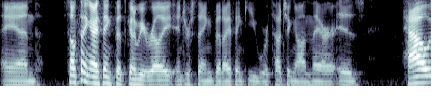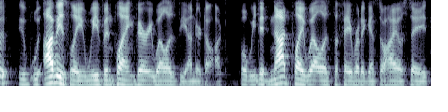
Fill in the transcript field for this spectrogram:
And something I think that's going to be really interesting that I think you were touching on there is how obviously we've been playing very well as the underdog, but we did not play well as the favorite against Ohio State,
